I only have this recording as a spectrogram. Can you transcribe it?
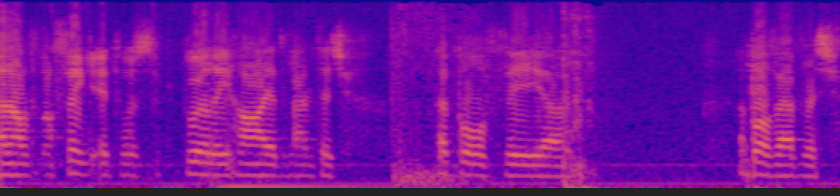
But I I think it was really high advantage above the uh, above average.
